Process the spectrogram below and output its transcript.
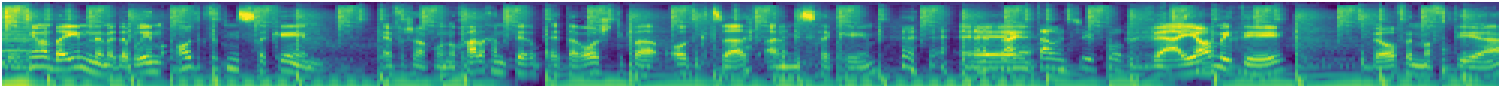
ברוכים הבאים למדברים עוד קצת משחקים, איפה שאנחנו נאכל לכם את הראש טיפה עוד קצת על משחקים. אה. והיום איתי, באופן מפתיע,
